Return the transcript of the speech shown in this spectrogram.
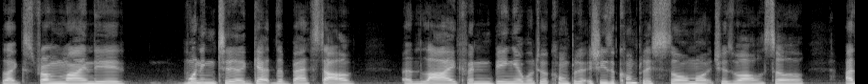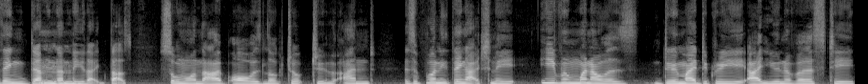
like strong-minded, wanting to get the best out of life and being able to accomplish. She's accomplished so much as well. So I think definitely mm. like that's someone that I've always looked up to. And it's a funny thing actually. Even when I was doing my degree at university,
